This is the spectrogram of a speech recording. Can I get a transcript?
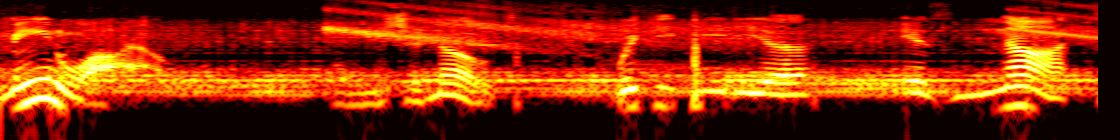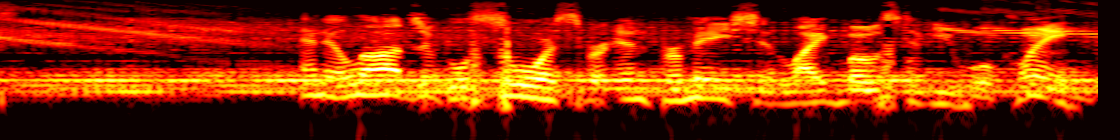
Meanwhile, you should note, Wikipedia is not an illogical source for information like most of you will claim.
